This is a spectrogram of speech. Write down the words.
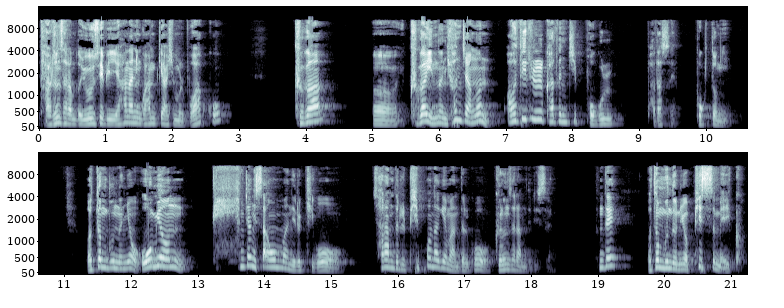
다른 사람도 요셉이 하나님과 함께 하심을 보았고, 그가, 어, 그가 있는 현장은 어디를 가든지 복을 받았어요. 복덩이. 어떤 분은요, 오면 굉장히 싸움만 일으키고, 사람들을 피곤하게 만들고, 그런 사람들이 있어요. 근데 어떤 분들은요, 피스메이커.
